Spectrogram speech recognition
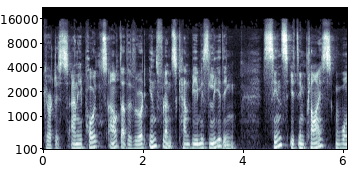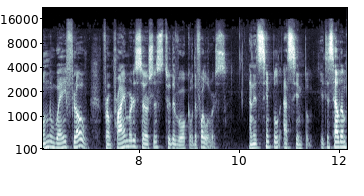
Curtis, and he points out that the word influence can be misleading since it implies one-way flow from primary sources to the work of the followers. And it's simple as simple. It is seldom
